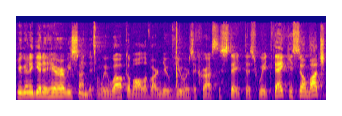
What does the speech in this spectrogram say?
You're going to get it here every Sunday. We welcome all of our new viewers across the state this week. Thank you so much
